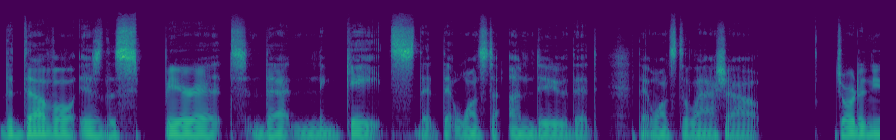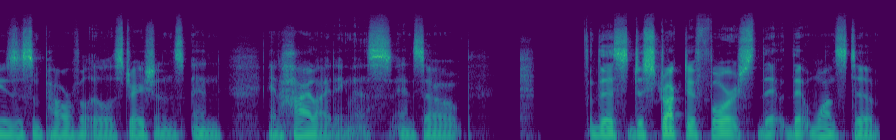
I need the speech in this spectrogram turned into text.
the devil is the spirit that negates that that wants to undo that that wants to lash out Jordan uses some powerful illustrations and in highlighting this. And so this destructive force that that wants to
